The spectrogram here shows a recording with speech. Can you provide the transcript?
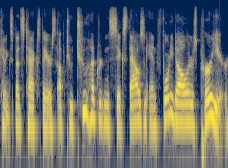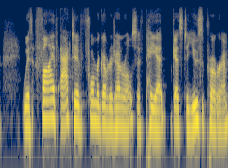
can expense taxpayers up to $206,040 per year with five active former governor generals, if Payette gets to use the program,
